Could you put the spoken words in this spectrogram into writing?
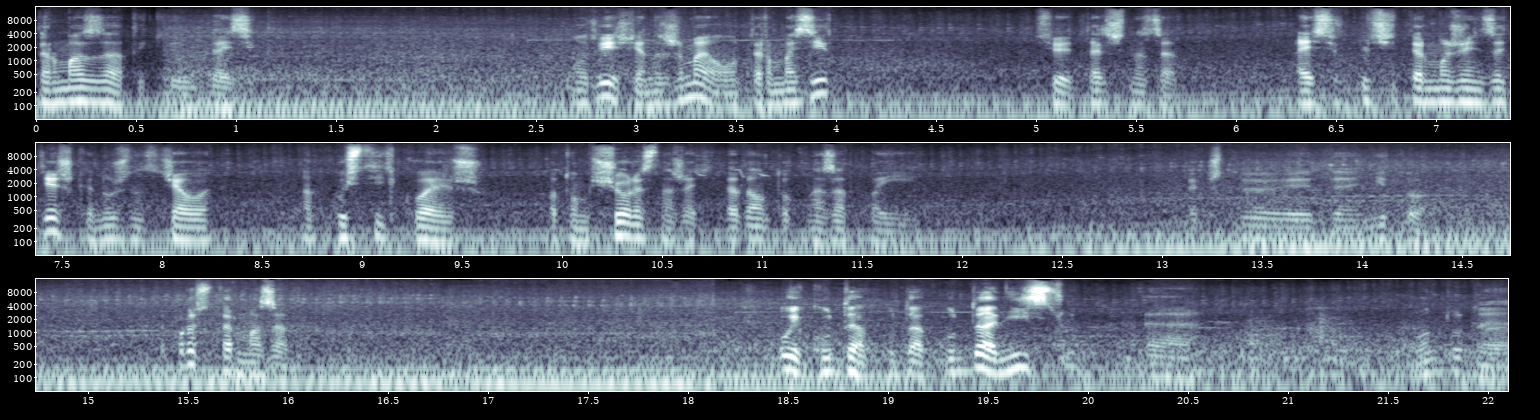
тормоза такие у газика. Вот видишь, я нажимаю, он тормозит. Все, и дальше назад. А если включить торможение задержкой, нужно сначала отпустить клавишу. Потом еще раз нажать, и тогда он только назад поедет. Так что это не то. Это просто тормоза. Ой, куда, куда, куда? Не сюда. Вон туда.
